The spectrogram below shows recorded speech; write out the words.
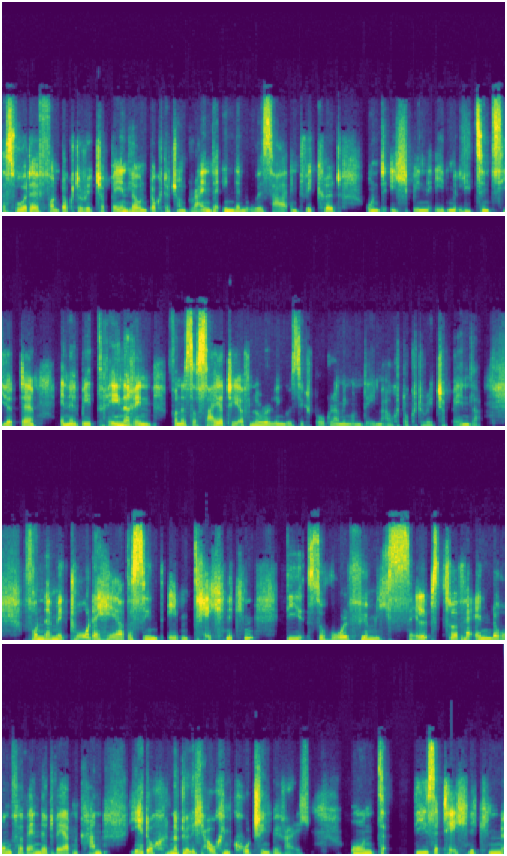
das wurde von Dr. Richard Bandler und Dr. John Grinder in den USA entwickelt und ich bin eben lizenzierte NLP-Trainerin von der Society of Neurolinguistic Programming und eben auch Dr. Richard Bandler. Von der Methode her, das sind eben Techniken, die sowohl für mich selbst zur Veränderung verwendet werden kann, jedoch natürlich auch im Coaching-Bereich. Und diese Techniken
